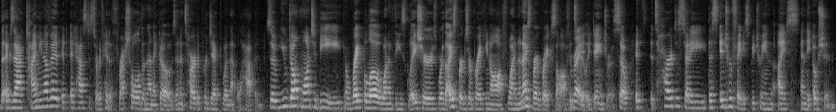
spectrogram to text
The exact timing of it, it it has to sort of hit a threshold and then it goes and it's hard to predict when that will happen. So you don't want to be you know, right below one of these glaciers where the icebergs are breaking off when an iceberg breaks off. It's right. really dangerous. So it's it's hard to study this interface between the ice and the ocean.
